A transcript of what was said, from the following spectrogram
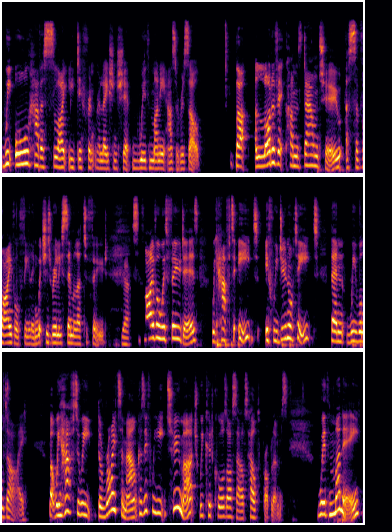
we all have a slightly different relationship with money as a result. But a lot of it comes down to a survival feeling, which is really similar to food. Yeah. Survival with food is we have to eat. If we do not eat, then we will die but we have to eat the right amount because if we eat too much, we could cause ourselves health problems. With money,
